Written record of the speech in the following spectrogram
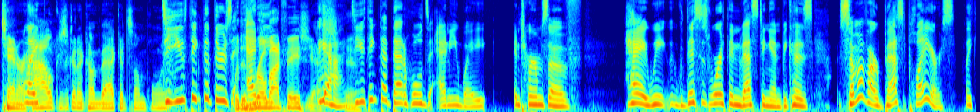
Tanner like, Houck is going to come back at some point. do you think that there's With his any, robot face, Yeah. yeah. Yeah. Do you think that that holds any weight in terms of, hey, we this is worth investing in because some of our best players, like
